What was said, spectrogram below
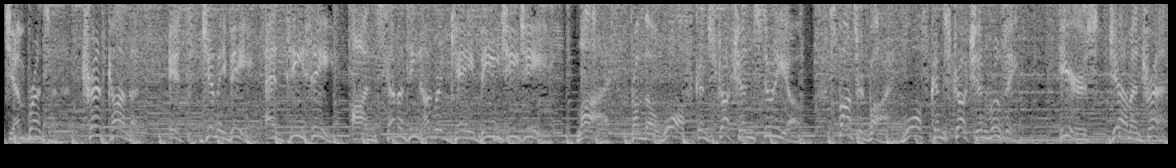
Jim Brunson, Trent Condon. It's Jimmy B and TC on 1700 KBGG. Live from the Wolf Construction Studio. Sponsored by Wolf Construction Roofing. Here's Jim and Trent.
